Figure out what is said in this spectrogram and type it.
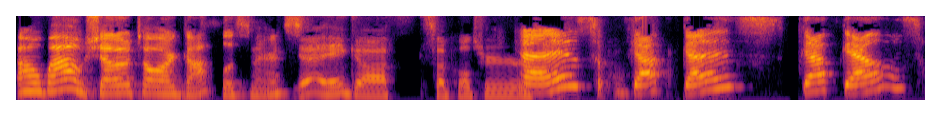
Oh wow! Shout out to all our goth listeners. yeah hey goth subculture Guys, got guys, goth gals.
